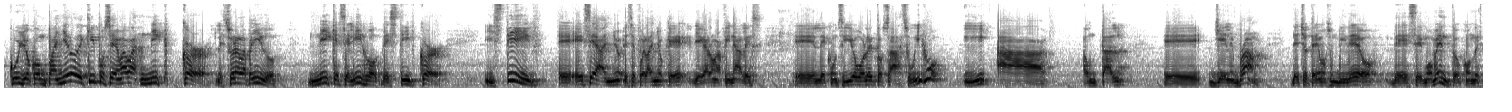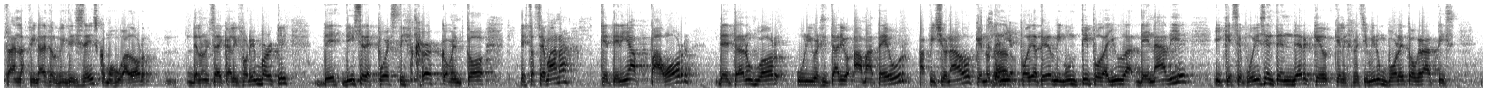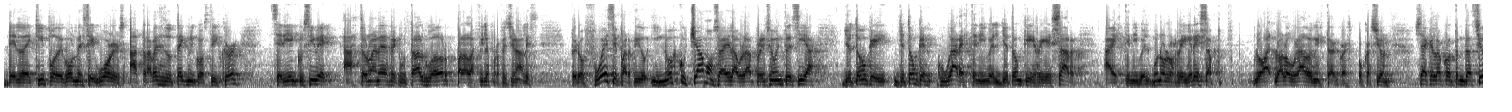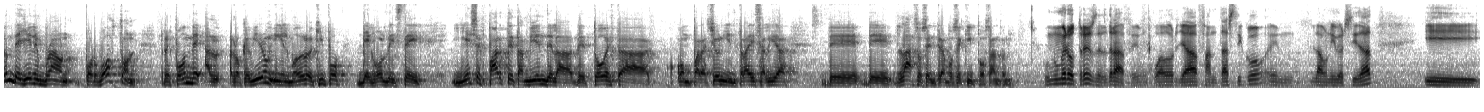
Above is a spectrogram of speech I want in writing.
cuyo compañero de equipo se llamaba Nick Kerr. ¿Le suena el apellido? Nick es el hijo de Steve Kerr. Y Steve, eh, ese año, ese fue el año que llegaron a finales, eh, le consiguió boletos a su hijo y a, un tal eh, Jalen Brown. De hecho, tenemos un video de ese momento, cuando está en las finales del 2016 como jugador de la Universidad de California en Berkeley. dice después Steve Kerr, comentó esta semana, que tenía pavor de traer un jugador universitario amateur, aficionado, que no tenía, podía tener ningún tipo de ayuda de nadie y que se pudiese entender que, que recibir un boleto gratis del equipo de Golden State Warriors a través de su técnico Steve Kerr sería inclusive hasta una manera de reclutar al jugador para las filas profesionales. Pero fue ese partido y no escuchamos a él hablar, pero en ese momento decía, yo tengo que, yo tengo que jugar a este nivel, yo tengo que regresar a este nivel. Bueno, lo regresa, lo ha, logrado en esta ocasión. O sea que la contratación de Jalen Brown por Boston responde a, lo que vieron en el modelo de equipo de Golden State. Y eso es parte también de, la, de toda esta comparación y entrada y salida de, lazos entre ambos equipos, Anthony. Un número 3 del draft, ¿eh? un jugador ya fantástico en la universidad y,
